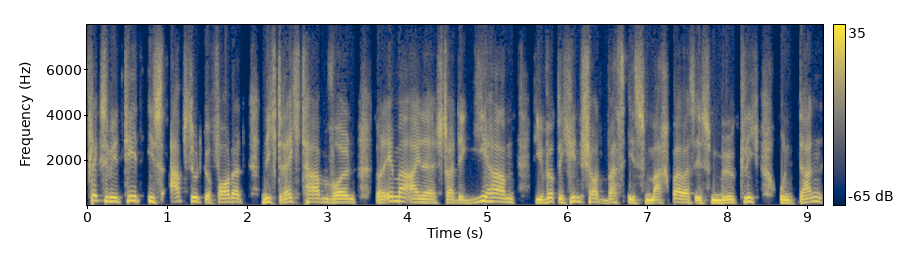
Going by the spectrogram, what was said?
Flexibilität ist absolut gefordert. Nicht recht haben wollen, sondern immer eine Strategie haben, die wirklich hinschaut, was ist machbar, was ist möglich und dann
